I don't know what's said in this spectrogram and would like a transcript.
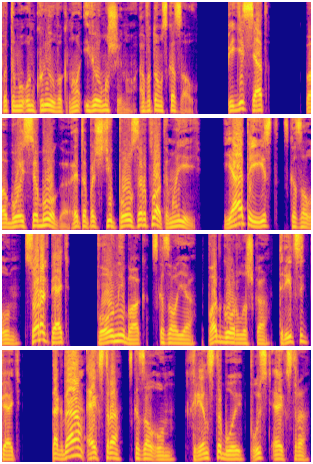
Потому он курил в окно и вел машину, а потом сказал. «Пятьдесят». «Побойся Бога, это почти пол зарплаты моей». «Я атеист», — сказал он, — «сорок пять». «Полный бак», — сказал я, — «под горлышко, тридцать пять». «Тогда экстра», — сказал он. «Хрен с тобой, пусть экстра».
